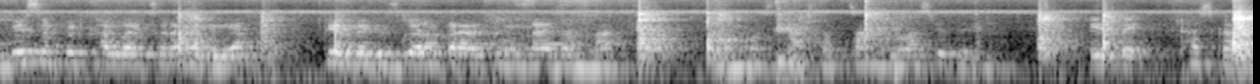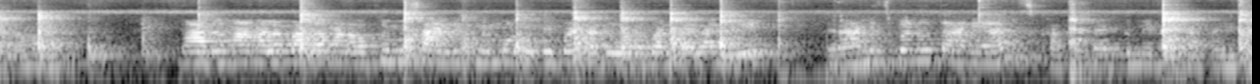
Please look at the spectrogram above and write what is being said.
बेसन पीठ खालवायचं राहिले या. तेल लगेच गरम करायला ठेवून नाही जमणार. मस्त असं चांगलं वास येते येतंय. ठसका आला मला. माझं मामाला बघा म्हणावं तुम्ही सांगितलं म्हणून मी बटाटे वडे बनवायला लागले. तर आम्हीच बनवतो आणि आम्हीच खातो. काय तुम्ही नाही खाता इथे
